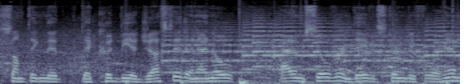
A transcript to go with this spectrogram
something that, that could be adjusted. And I know Adam Silver and David Stern before him,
